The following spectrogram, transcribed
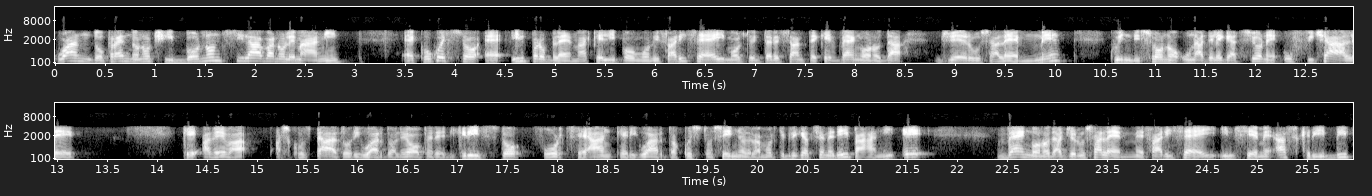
quando prendono cibo non si lavano le mani. Ecco, questo è il problema che gli pongono i farisei, molto interessante che vengono da Gerusalemme, quindi sono una delegazione ufficiale che aveva ascoltato riguardo alle opere di Cristo, forse anche riguardo a questo segno della moltiplicazione dei pani e vengono da Gerusalemme farisei insieme a scribi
